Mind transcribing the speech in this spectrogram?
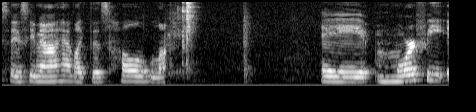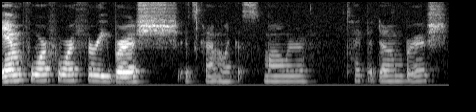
So you see now I have like this whole line. A Morphe M443 brush. It's kind of like a smaller type of dome brush.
